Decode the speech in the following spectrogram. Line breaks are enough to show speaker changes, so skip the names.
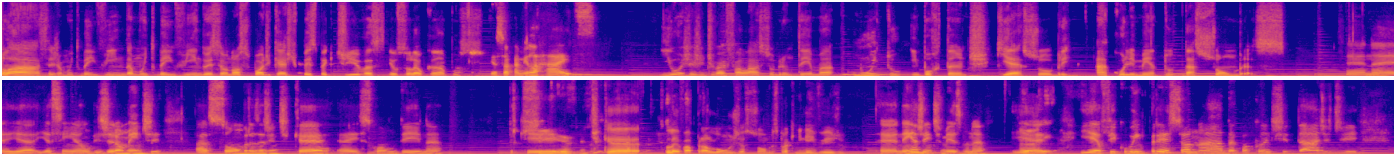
Olá, seja muito bem-vinda, muito bem-vindo. Esse é o nosso podcast Perspectivas. Eu sou Léo Campos.
Eu sou a Camila Reitz.
E hoje a gente vai falar sobre um tema muito importante, que é sobre acolhimento das sombras.
É, né? E, e assim, é, geralmente as sombras a gente quer é, esconder, né?
Porque Sim, a gente quer levar para longe as sombras para que ninguém veja.
É, nem a gente mesmo, né? E, é. É, e eu fico impressionada com a quantidade de,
